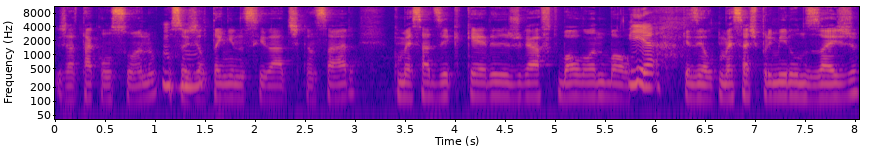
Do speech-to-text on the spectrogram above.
já está com sono, Uhum. ou seja, ele tem a necessidade de descansar, começa a dizer que quer jogar futebol ou handball. Yeah. Quer dizer, ele começa a exprimir um desejo,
